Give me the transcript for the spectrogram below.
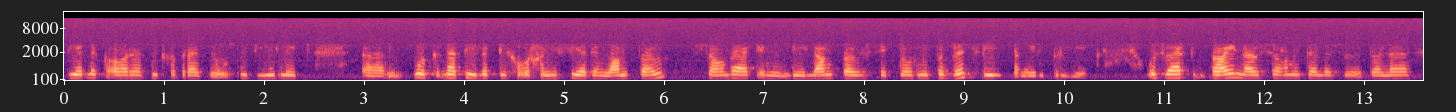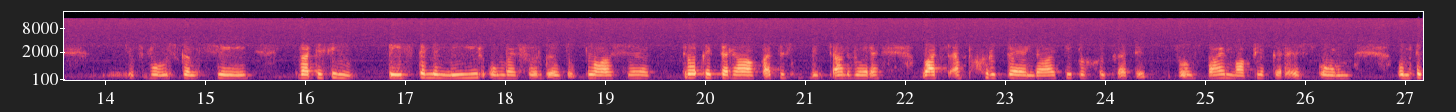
stedelike areas moet gebruik nie. Ons moet hier met um, ook natuurlik die georganiseerde landbou saamwerk en die landbousektor moet bewus wees van hierdie projek. Ons werk baie nou saam met hulle so dat hulle vir ons kan sê wat is die beste manier om byvoorbeeld op plase trokke te raak wat is met ander woorde WhatsApp groepe en daai tipe goed wat dit vir ons baie makliker is om om te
